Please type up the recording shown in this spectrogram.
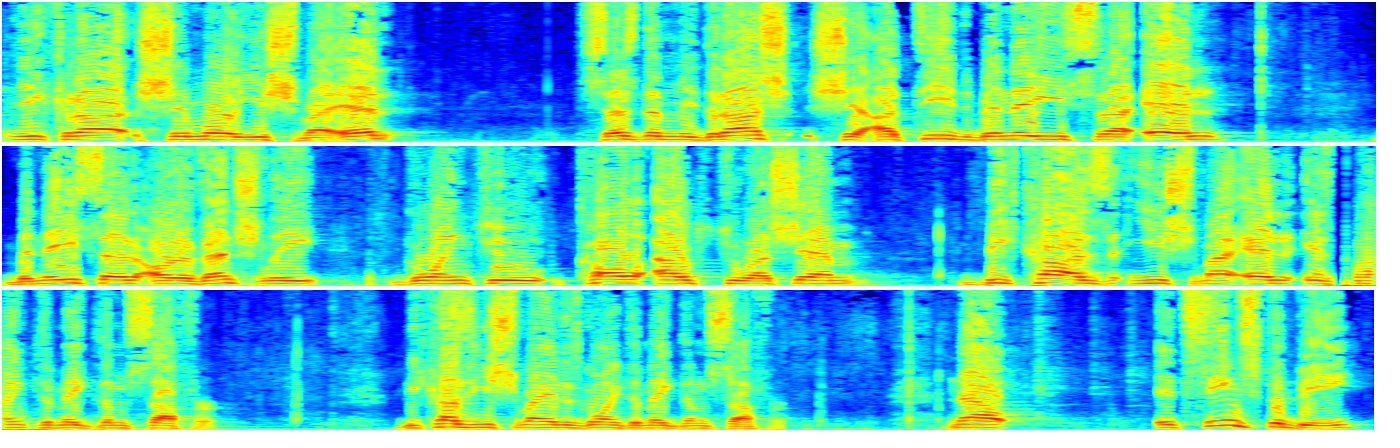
nikra shemo Yishmael? Says the Midrash, she'atid b'nei Yisrael. B'nei Yisrael are eventually going to call out to Hashem because Yishmael is going to make them suffer. Because Yishmael is going to make them suffer. Now, it seems to be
